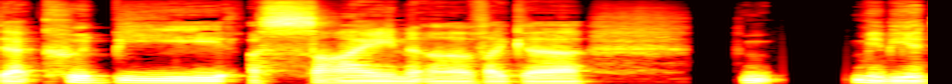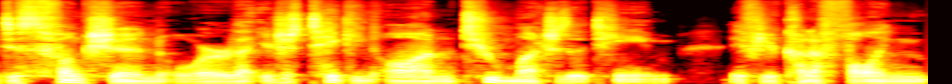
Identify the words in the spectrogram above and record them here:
that could be a sign of like a maybe a dysfunction or that you're just taking on too much as a team if you're kind of falling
